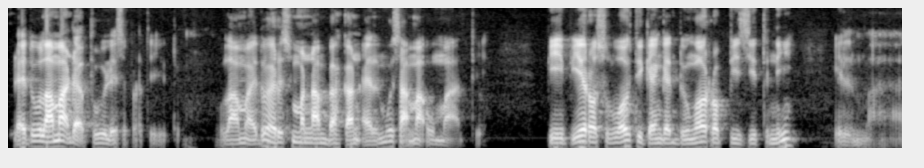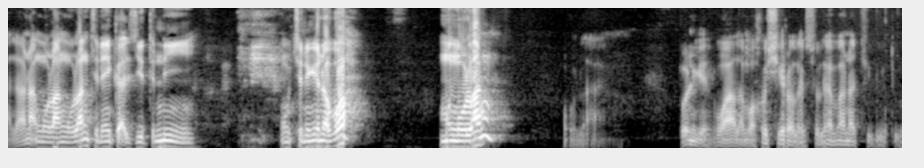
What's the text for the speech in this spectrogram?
Nah itu ulama tidak boleh seperti itu. Ulama itu harus menambahkan ilmu sama umat. Piye-piye Rasulullah dikengken donga Robbi zidni ilma. Lah anak ngulang-ulang jenenge gak zidni. Wong jenenge napa? Mengulang. Ulang. Pun nggih wa alam khusyira Sulaiman juludu.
